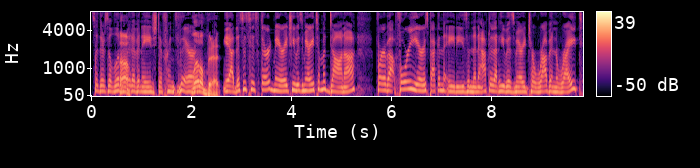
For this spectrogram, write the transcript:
So there's a little Oh. bit of an age difference there. A little bit. Yeah, this is his third marriage. He was married to Madonna for about four years back in the 80s. And then after that, he was married to Robin Wright.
